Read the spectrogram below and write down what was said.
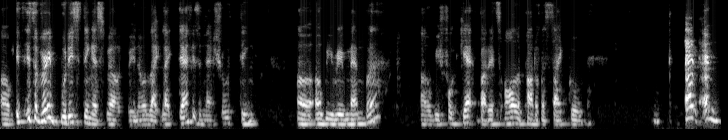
um, it's, it's a very buddhist thing as well you know like like death is a natural thing. Uh, uh, we remember uh, we forget but it's all a part of a cycle. And and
